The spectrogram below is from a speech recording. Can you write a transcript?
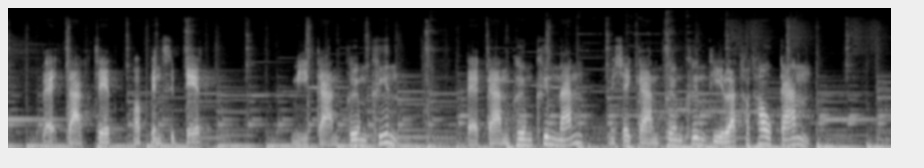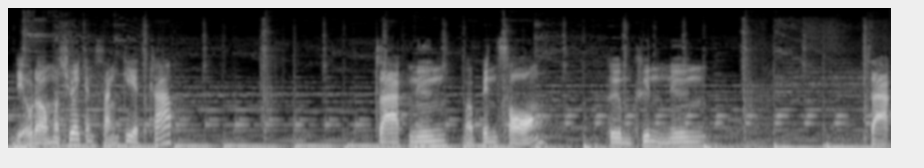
7 และจาก 7 มาเป็น 11 มีการเพิ่มขึ้น แต่การเพิ่มขึ้นนั้นไม่ใช่การเพิ่มขึ้นทีละเท่า ๆกัน เดี๋ยวเรามาช่วยกันสังเกตครับ จาก 1 มาเป็น 2 เพิ่มขึ้น 1 จาก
